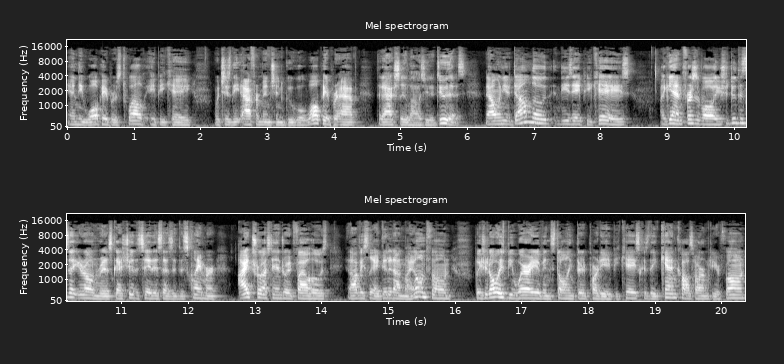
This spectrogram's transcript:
and the Wallpapers 12 APK, which is the aforementioned Google Wallpaper app that actually allows you to do this. Now, when you download these APKs, again, first of all, you should do this at your own risk. I should say this as a disclaimer. I trust Android File Host, and obviously I did it on my own phone, but you should always be wary of installing third-party APKs because they can cause harm to your phone.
